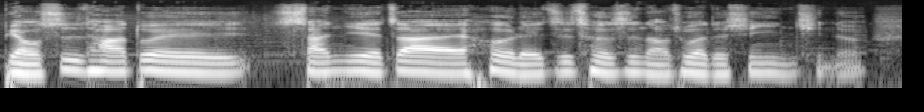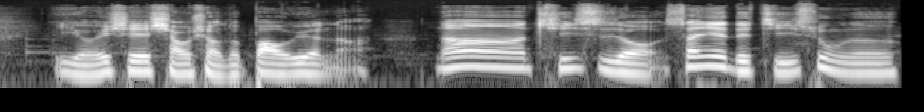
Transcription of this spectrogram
表示他对三叶在赫雷兹测试拿出来的新引擎呢。有一些小小的抱怨啦。那其实哦，三叶的极速呢，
